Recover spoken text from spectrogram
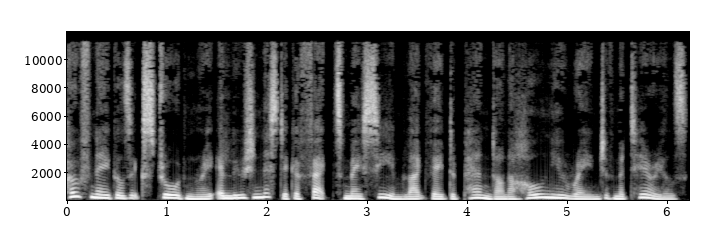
Hoefnagel's extraordinary illusionistic effects may seem like they depend on a whole new range of materials.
